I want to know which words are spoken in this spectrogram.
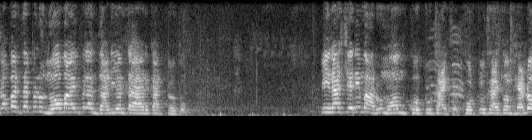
ખબર છે પેલું નોમ આવી પેલા ગાડીઓ ટાયર કાઢતો હતો. એના શેરી મારું નોમ ખોટું થાય છે ખોટું થાય છે આમ હેડો.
